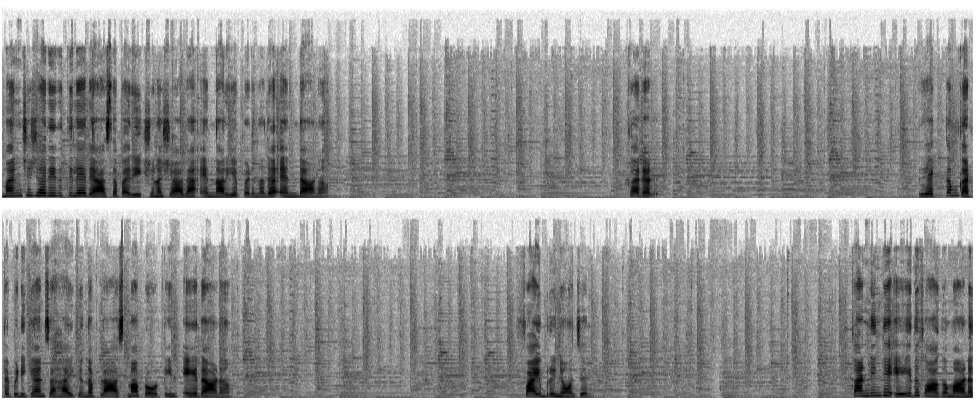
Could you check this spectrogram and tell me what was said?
മനുഷ്യ ശരീരത്തിലെ രാസപരീക്ഷണശാല എന്നറിയപ്പെടുന്നത് എന്താണ്? കരൾ. രക്തം കട്ടപിടിക്കാൻ സഹായിക്കുന്ന പ്ലാസ്മ പ്രോട്ടീൻ ഏതാണ്? ഫൈബ്രിനോജൻ. കണ്ണിന്റെ ഏത് ഭാഗമാണ്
